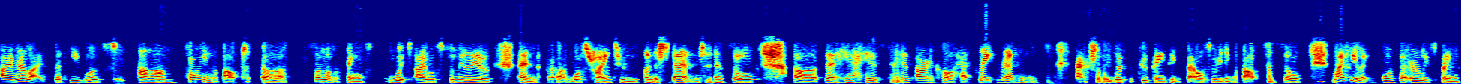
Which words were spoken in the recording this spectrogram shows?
I realized that he was um, talking about uh, some of the things which I was familiar and uh, was trying to understand. And so uh, that his his article had great resonance actually with the two paintings that I was reading about. So my feeling was that early spring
